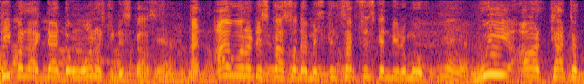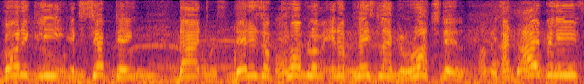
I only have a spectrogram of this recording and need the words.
People like that don't want us to discuss. And I want to discuss so that misconceptions can be removed. We are categorically accepting that there is a problem in a place like Rochdale, and I believe,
